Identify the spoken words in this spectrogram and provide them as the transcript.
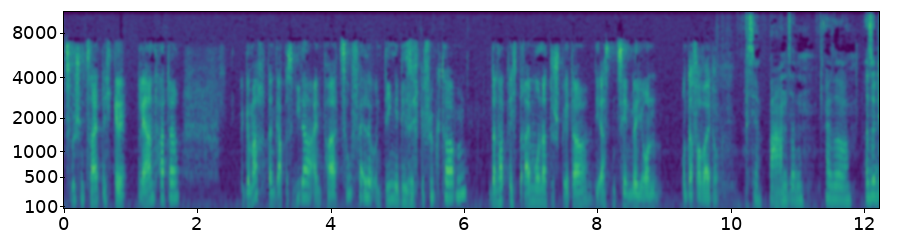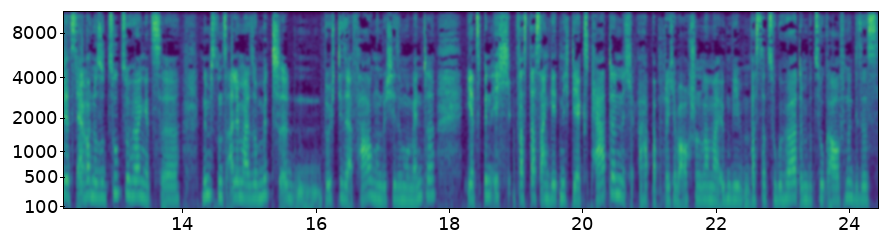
zwischenzeitlich gelernt hatte, gemacht, dann gab es wieder ein paar Zufälle und Dinge, die sich gefügt haben. Dann hatte ich drei Monate später die ersten 10 Millionen unter Verwaltung. Das ist ja Wahnsinn. Also, also jetzt ja. einfach nur so zuzuhören, jetzt äh, nimmst du uns alle mal so mit äh, durch diese Erfahrungen und durch diese Momente. Jetzt bin ich, was das angeht, nicht die Expertin. Ich habe natürlich aber auch schon immer mal irgendwie was dazu gehört in Bezug auf ne, dieses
